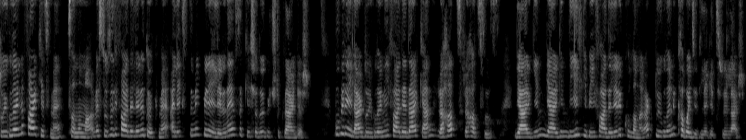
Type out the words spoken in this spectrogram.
Duygularını fark etme, tanıma ve sözel ifadelere dökme Alexistemik bireylerin en sık yaşadığı güçlüklerdir. Bu bireyler duygularını ifade ederken rahat, rahatsız, gergin, gergin değil gibi ifadeleri kullanarak duygularını kabaca dile getirirler.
